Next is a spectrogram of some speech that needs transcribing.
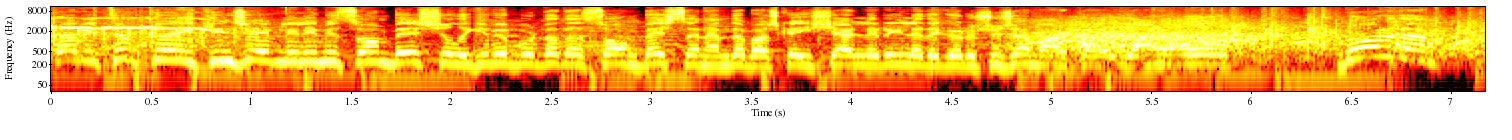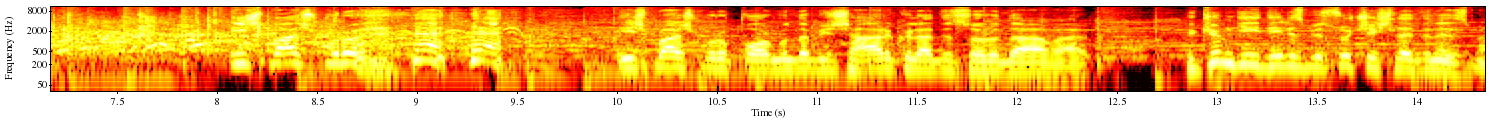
Tabii tıpkı ikinci evliliğimin son 5 yılı gibi burada da son 5 senemde başka iş yerleriyle de görüşeceğim arka. Yani o... Bu arada iş başvuru... iş başvuru formunda bir harikulade soru daha var. Hüküm giydiğiniz bir suç işlediniz mi?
